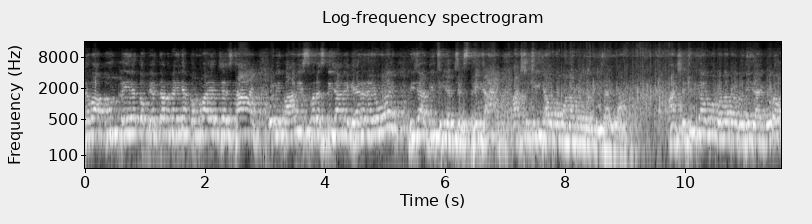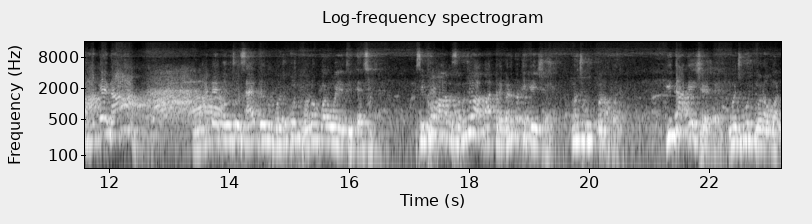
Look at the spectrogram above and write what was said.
નવા બૂટ લઈએ તો બે ત્રણ મહિને પગમાં એડજસ્ટ થાય. ઓલી બાવીસ વર્ષ બીજાને ઘેરે રહ્યું હોય, બીજા દીથી એડજસ્ટ થઈ જાય. આ શીખી જાવ તો મનોબળ વધી જાય યાર. આ શીખી જાવ તો મનોબળ વધી જાય. બોલો, હા કે ના? માટે કહું છું, સાહેબ, જેનું મજબૂત મનોબળ હોય એ જીતે છે. શીખો આ સમજો આ વાતને ગણપતિ કહે છે, મજબૂત મનોબળ. ગીતા કહે છે, મજબૂત મનોબળ.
